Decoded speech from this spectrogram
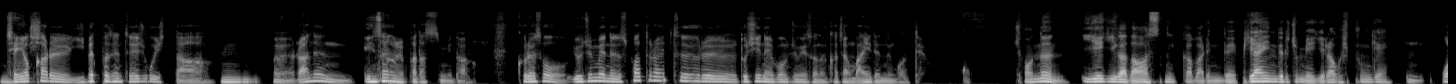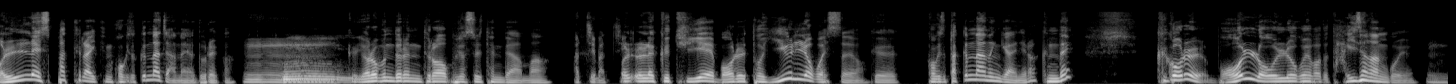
음, 제 역할을 200% 해주고 있다. 음. 네, 라는 인상을 받았습니다. 그래서 요즘에는 스파트라이트를 도시인 앨범 중에서는 가장 많이 듣는 것 같아요. 저는 이 얘기가 나왔으니까 말인데, behind를 좀 얘기를 하고 싶은 게, 음. 원래 스파트라이트는 거기서 끝나지 않아요, 노래가. 음, 그 여러분들은 들어보셨을 텐데 아마, 맞지, 맞지. 원- 원래 그 뒤에 뭐를 더 이으려고 했어요. 그, 거기서 딱 끝나는 게 아니라. 근데, 그거를 뭘 넣으려고 해봐도 다 이상한 거예요. 음,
